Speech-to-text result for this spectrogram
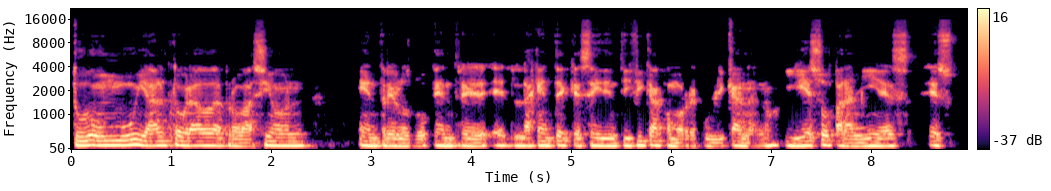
tuvo un muy alto grado de aprobación entre, los, entre eh, la gente que se identifica como republicana, ¿no? Y eso para mí es, es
